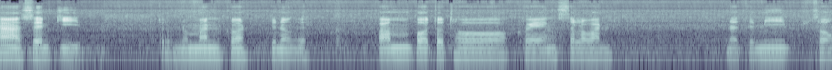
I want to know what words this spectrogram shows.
ห้าแสนกีบเติมน้ำมันก่อนพี่น้องเอ้ยปั๊มปตทแขวงสารวันน่าจะมีสอง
